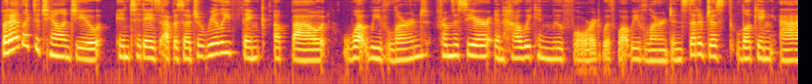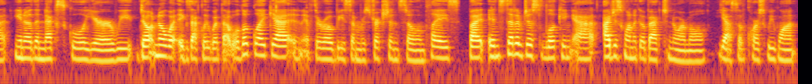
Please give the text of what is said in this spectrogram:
But I'd like to challenge you in today's episode to really think about what we've learned from this year and how we can move forward with what we've learned. Instead of just looking at you know the next school year we don't know what exactly what that will look like yet and if there will be some restrictions still in place. But instead of just looking at i just want to go back to normal yes of course we want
